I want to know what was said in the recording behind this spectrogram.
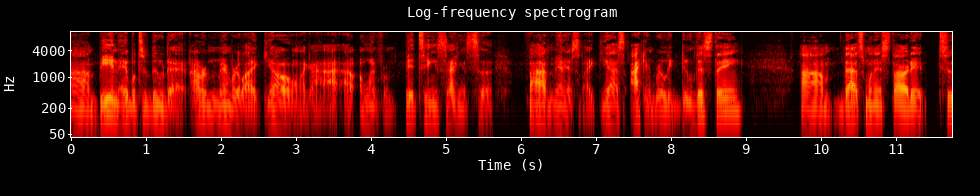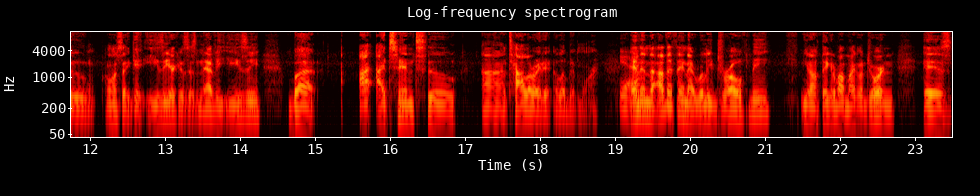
um, being able to do that, I remember like, yo, like I, I, I went from 15 seconds to five minutes. Like, yes, I can really do this thing. Um, that's when it started to, I want to say get easier because it's never easy, but I, I tend to uh, tolerate it a little bit more. Yeah. And then the other thing that really drove me, you know, thinking about Michael Jordan is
